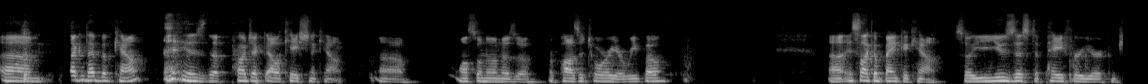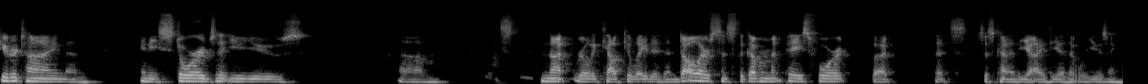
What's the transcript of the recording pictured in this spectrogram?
um, second type of account is the project allocation account, uh, also known as a repository or repo. Uh, it's like a bank account. So you use this to pay for your computer time and any storage that you use. Um, it's not really calculated in dollars since the government pays for it, but that's just kind of the idea that we're using.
